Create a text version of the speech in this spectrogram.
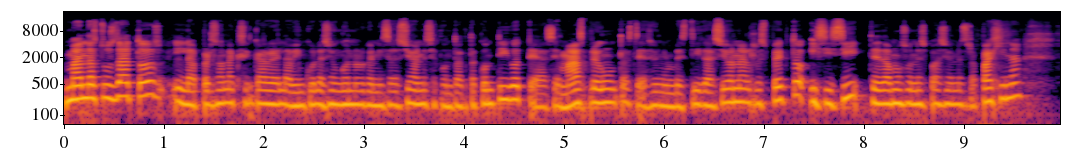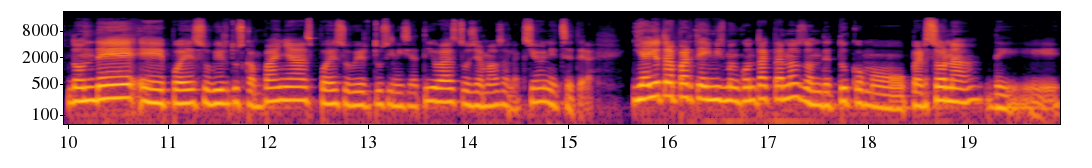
Mandas tus datos, la persona que se encarga de la vinculación con organizaciones se contacta contigo, te hace más preguntas, te hace una investigación al respecto y si sí, te damos un espacio en nuestra página donde eh, puedes subir tus campañas, puedes subir tus iniciativas, tus llamados a la acción, etcétera. Y hay otra parte ahí mismo en Contáctanos donde tú como persona de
